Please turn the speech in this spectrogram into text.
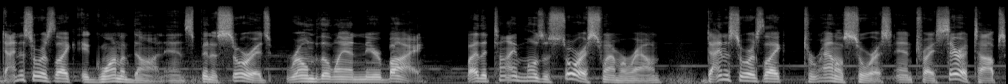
dinosaurs like Iguanodon and Spinosaurids roamed the land nearby. By the time Mosasaurus swam around, dinosaurs like Tyrannosaurus and Triceratops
